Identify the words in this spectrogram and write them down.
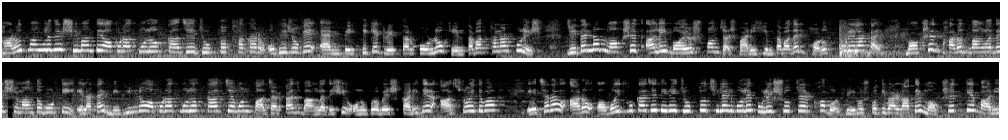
ভারত বাংলাদেশ সীমান্তে অপরাধমূলক কাজে যুক্ত থাকার অভিযোগে এক ব্যক্তিকে গ্রেপ্তার করল হেমতাবাদ থানার পুলিশ। জিতের নাম মকসেদ আলী, বয়স পঞ্চাশ, বাড়ি হেমতাবাদের ভরতপুর এলাকায়। মকসেদ ভারত বাংলাদেশ সীমান্তবর্তী এলাকায় বিভিন্ন অপরাধমূলক কাজ যেমন পাচার কাজ, বাংলাদেশি অনুপ্রবেশকারীদের আশ্রয় দেওয়া, এছাড়াও আরও অবৈধ কাজে তিনি যুক্ত ছিলেন বলে পুলিশ সূত্রের খবর। বৃহস্পতিবার রাতে মকসেদকে বাড়ি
